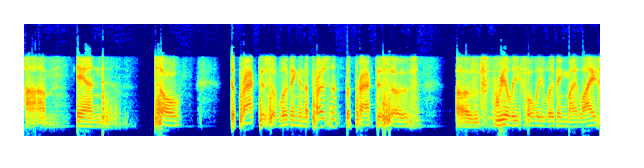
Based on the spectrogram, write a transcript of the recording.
Um, and so the practice of living in the present the practice of of really fully living my life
